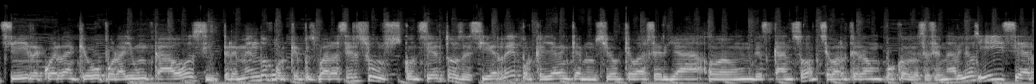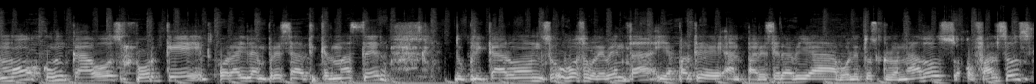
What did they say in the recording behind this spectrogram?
Sí, recuerdan que hubo por ahí un caos y tremendo porque pues para hacer sus conciertos de cierre, porque ya ven que anunció que va a ser ya uh, un descanso, se va a retirar un poco de los escenarios y se armó un caos porque por ahí la empresa Ticketmaster duplicaron, hubo sobreventa y aparte al parecer había boletos clonados o falsos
